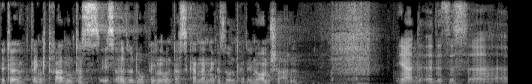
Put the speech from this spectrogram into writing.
bitte denkt dran, das ist also Doping und das kann deiner Gesundheit enorm schaden. Ja, das ist äh,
